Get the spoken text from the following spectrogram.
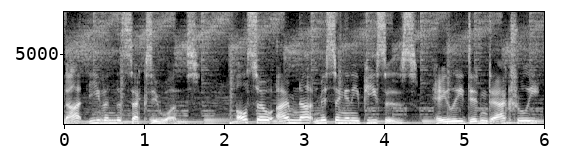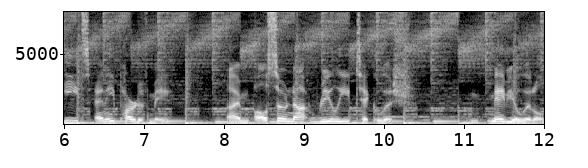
Not even the sexy ones. Also, I'm not missing any pieces. Haley didn't actually eat any part of me. I'm also not really ticklish. M- maybe a little.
